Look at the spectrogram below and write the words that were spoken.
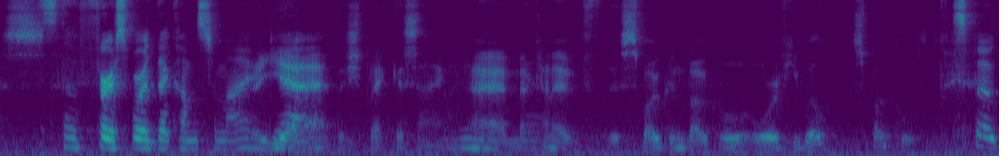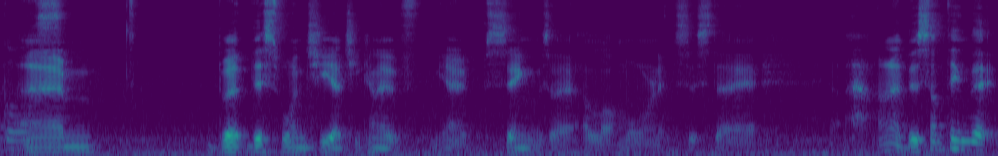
It's the first word that comes to mind. Yeah, the Sprechgesang, Mm, um, that yeah. kind of spoken vocal, or if you will, spokals. Spokles. Um, but this one, she actually kind of you know sings a, a lot more, and it's just uh, I don't know. There's something that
